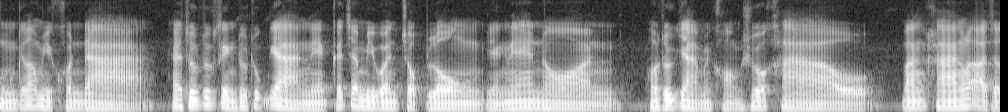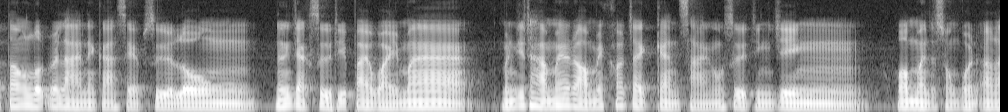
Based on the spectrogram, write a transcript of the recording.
มก็ต้องมีคนด่า และทุกๆ สิ่งทุก ๆ อย่างเนี่ยก็จะมีวันจบลงอย่างแน่นอน เพราะทุกอย่างเป็นของชั่วคราว บางครั้งเราอาจจะต้องลดเวลาในการเสพสื่อลง เนื่องจากสื่อที่ไปไวมาก มันจะทำให้เราไม่เข้าใจแก่นสารของสื่อจริง ๆ ว่ามันจะส่งผลอะไร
